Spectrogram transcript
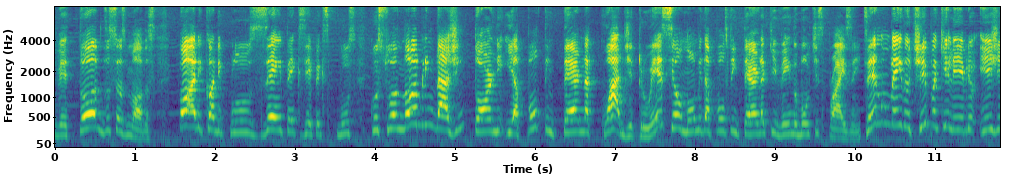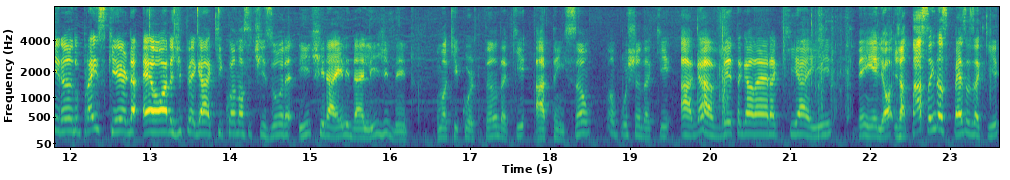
vê todos os seus modos. Core, Core Plus, Apex Apex Plus, com sua nova blindagem Torne e a ponta interna Quadritro. Esse é o nome da ponta interna que vem no Bolt Spryzen. Sendo bem do tipo equilíbrio e girando para a esquerda, é hora de pegar aqui com a nossa tesoura e tirar ele dali de dentro. Vamos aqui cortando aqui, atenção. Vamos puxando aqui a gaveta, galera, que aí vem ele, ó. Já tá saindo as peças aqui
